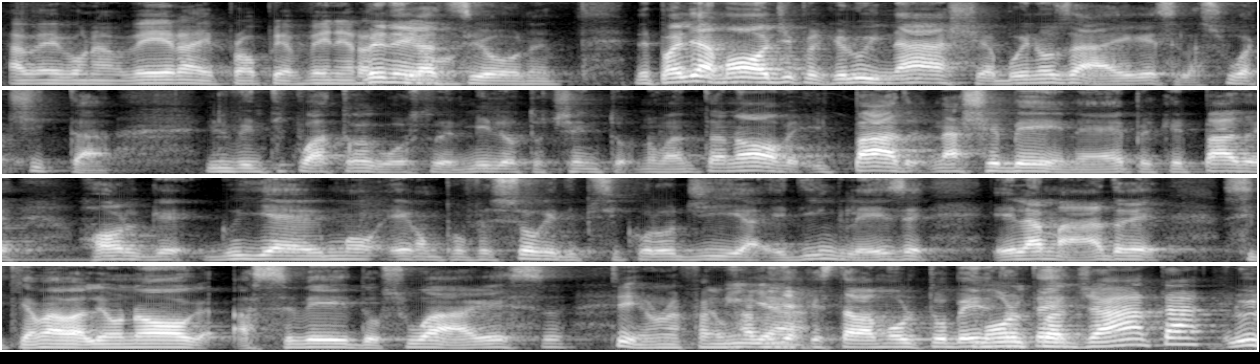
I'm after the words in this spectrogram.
aveva una vera e propria venerazione. Venerazione. Ne parliamo oggi perché lui nasce a Buenos Aires, la sua città, il 24 agosto del 1899. Il padre nasce bene eh, perché il padre Jorge Guillermo era un professore di psicologia e di inglese e la madre si chiamava Leonor Acevedo Suarez, Sì, era una una famiglia, famiglia che stava molto bene. molto tant'è- agiata. Lui,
